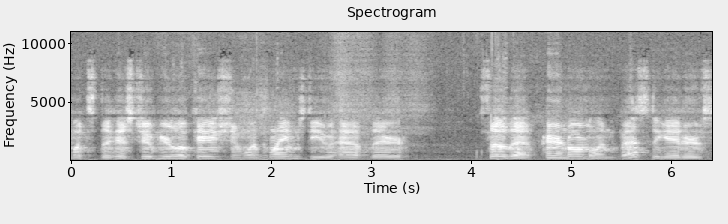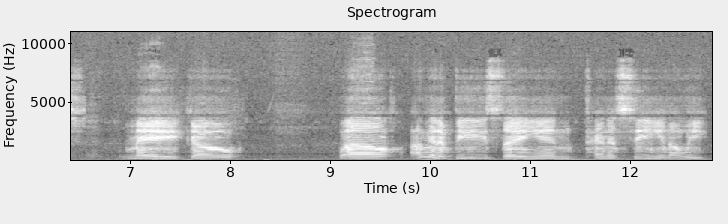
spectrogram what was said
what's the history of your location? What mm-hmm. claims do you have there? So that paranormal investigators may go, well, I'm going to be, say, in Tennessee in a week.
